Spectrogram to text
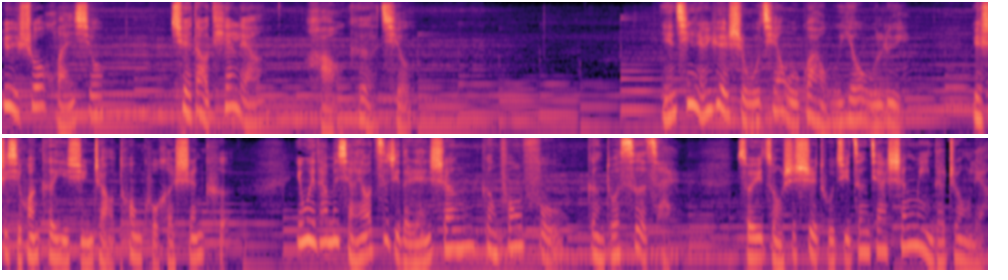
欲说还休，却道天凉好个秋。”年轻人越是无牵无挂、无忧无虑，越是喜欢刻意寻找痛苦和深刻。因为他们想要自己的人生更丰富、更多色彩，所以总是试图去增加生命的重量。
